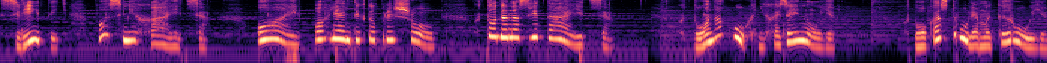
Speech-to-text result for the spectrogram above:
світить, посміхається. Ой, погляньте, хто прийшов, хто до нас вітається, хто на кухні хазяйнує, хто каструлями керує,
